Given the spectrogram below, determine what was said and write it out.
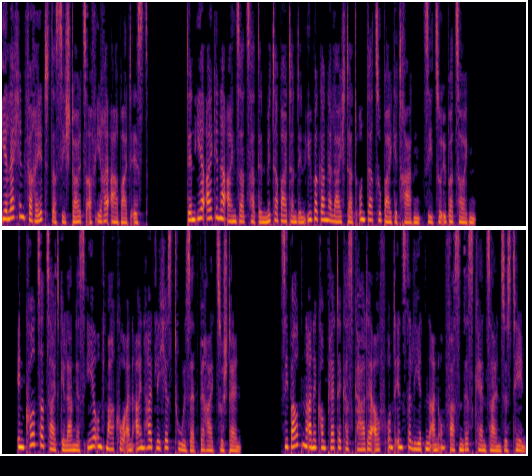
Ihr Lächeln verrät, dass sie stolz auf ihre Arbeit ist. Denn ihr eigener Einsatz hat den Mitarbeitern den Übergang erleichtert und dazu beigetragen, sie zu überzeugen. In kurzer Zeit gelang es ihr und Marco ein einheitliches Toolset bereitzustellen. Sie bauten eine komplette Kaskade auf und installierten ein umfassendes Kennzahlensystem.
